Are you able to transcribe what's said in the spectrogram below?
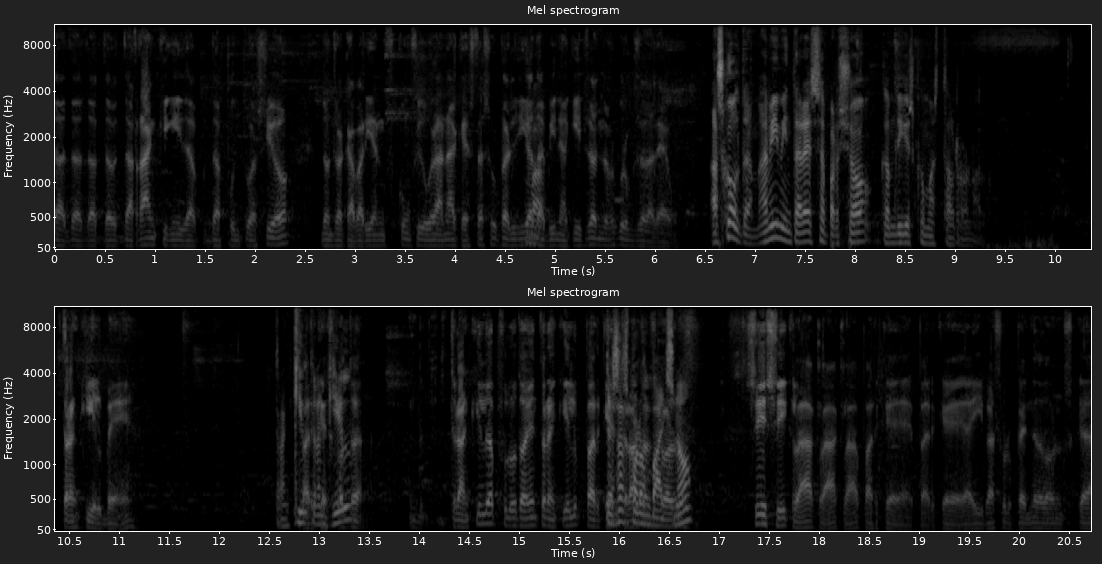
de, de, de, de rànquing i de, de puntuació doncs acabarien configurant aquesta Superliga Va. de 20 equips en dos grups de 10. Escolta'm, a mi m'interessa per això que em diguis com està el Ronald. Tranquil, bé. eh? Tranquil, Perquè, tranquil. Escolta, Tranquil, absolutament tranquil, perquè... Ja saps per on vaig, no? Sí, sí, clar, clar, clar, perquè, perquè ahir va sorprendre doncs, que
